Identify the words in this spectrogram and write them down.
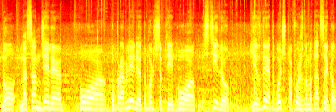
Но на самом деле по управлению это больше все-таки по стилю езды, это больше похоже на мотоцикл.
